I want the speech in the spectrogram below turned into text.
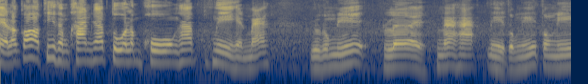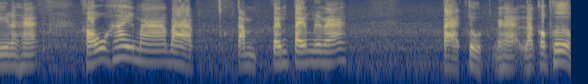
อแล้วก็ที่สำคัญครับตัวลำโพงครับ นี่เห็นไหมอยู่ตรงนี้เลยนะฮะนี่ตรงนี้ตรงนี้นะฮะเขาให้มาแบบเต็มเต็มเต็มๆเลยนะ8จุดนะฮะแล้วก็เพิ่ม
